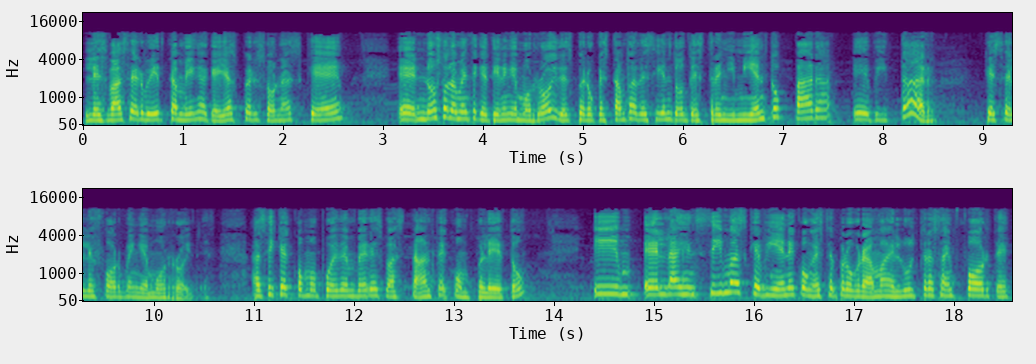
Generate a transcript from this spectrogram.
les va a servir también a aquellas personas que eh, no solamente que tienen hemorroides, pero que están padeciendo de estreñimiento para evitar que se le formen hemorroides. Así que como pueden ver es bastante completo. Y eh, las enzimas que viene con este programa, el Ultrasign Forte,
